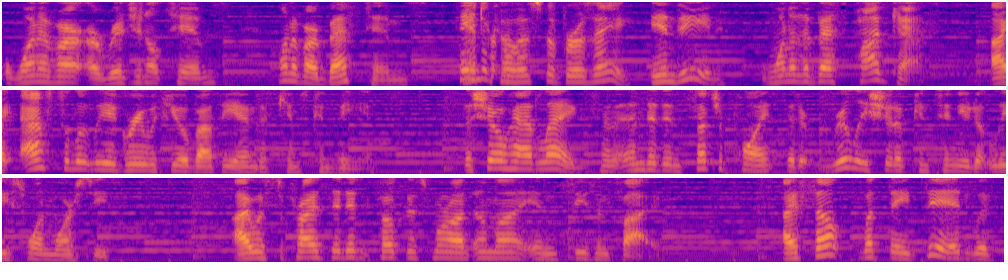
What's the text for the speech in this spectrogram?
one of our original Tims, one of our best Tims, and a co host of Brose. Indeed, one of the best podcasts. I absolutely agree with you about the end of Kim's Convenience. The show had legs and ended in such a point that it really should have continued at least one more season. I was surprised they didn't focus more on Umma in season 5. I felt what they did with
